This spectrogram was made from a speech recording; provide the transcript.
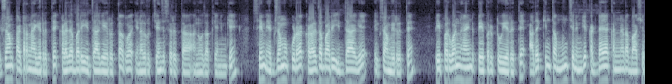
ಎಕ್ಸಾಮ್ ಪ್ಯಾಟರ್ನ್ ಆಗಿರುತ್ತೆ. ಕಳೆದ ಬಾರಿ ಇದ್ದಾಗೆ ಇರುತ್ತಾ ಅಥವಾ ಏನಾದರೂ ಚೇಂಜಸ್ ಇರುತ್ತಾ ಅನ್ನೋದಕ್ಕೆ ನಿಮಗೆ. ಸೇಮ್ ಎಕ್ಸಾಮು ಕೂಡ ಕಳೆದ ಬಾರಿ ಇದ್ದಾಗೆ ಎಕ್ಸಾಮ್ ಇರುತ್ತೆ. Paper one and paper two ಇರುತ್ತೆ. ಅದಕ್ಕಿಂತ ಮುಂಚೆ ನಿಮಗೆ ಕಡ್ಡಾಯ ಕನ್ನಡ ಭಾಷೆ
